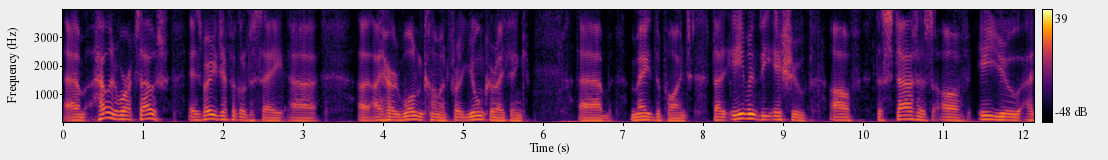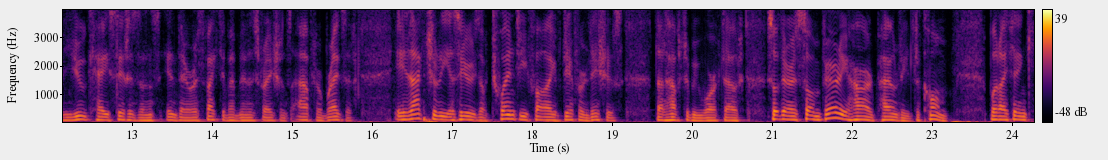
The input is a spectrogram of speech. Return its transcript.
Um, how it works out is very difficult to say. Uh, I heard one comment for Juncker, I think, um, made the point that even the issue of the status of EU and UK citizens in their respective administrations after Brexit is actually a series of 25 different issues that have to be worked out. So there is some very hard pounding to come. But I think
